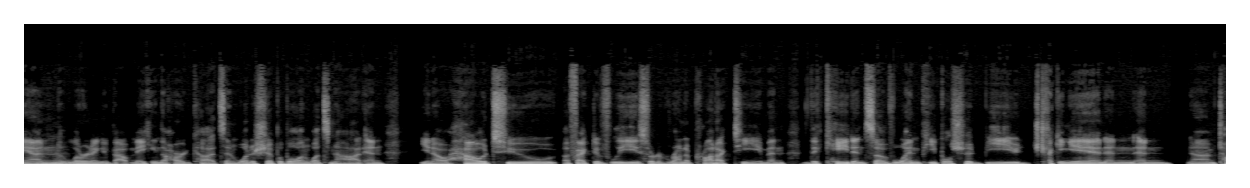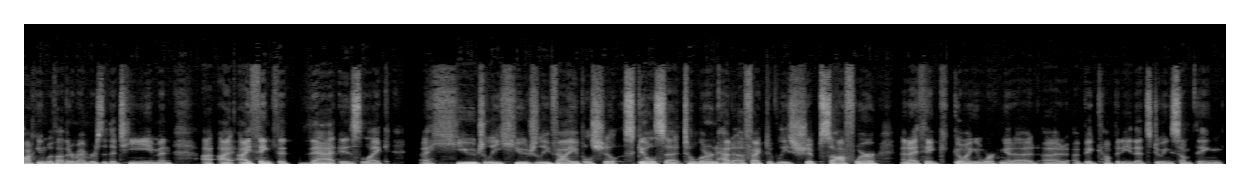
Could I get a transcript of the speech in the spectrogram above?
and mm-hmm. learning about making the hard cuts and what is shippable and what's not and you know how to effectively sort of run a product team and the cadence of when people should be checking in and and um, talking with other members of the team and i i think that that is like a hugely hugely valuable sh- skill set to learn how to effectively ship software and i think going and working at a, a, a, big company that's doing something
